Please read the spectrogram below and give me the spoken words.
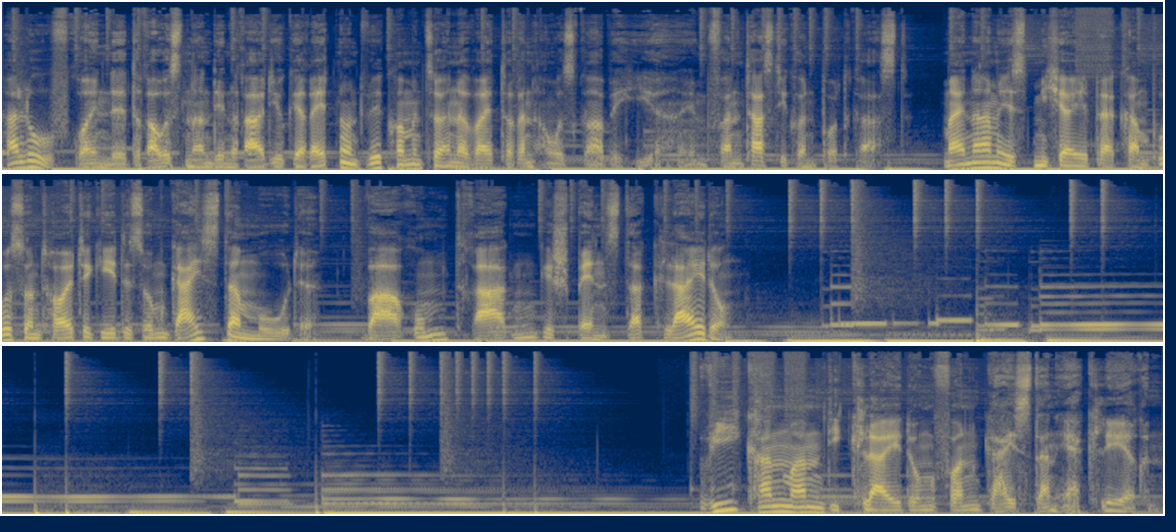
Hallo Freunde draußen an den Radiogeräten und willkommen zu einer weiteren Ausgabe hier im Fantastikon Podcast. Mein Name ist Michael Percampus und heute geht es um Geistermode. Warum tragen Gespenster Kleidung? Wie kann man die Kleidung von Geistern erklären?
